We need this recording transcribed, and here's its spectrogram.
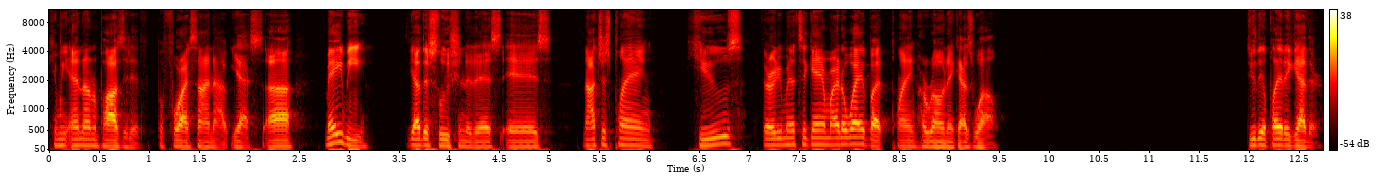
Can we end on a positive before I sign out? Yes. Uh maybe the other solution to this is not just playing Hughes 30 minutes a game right away, but playing Hronek as well. Do they play together?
